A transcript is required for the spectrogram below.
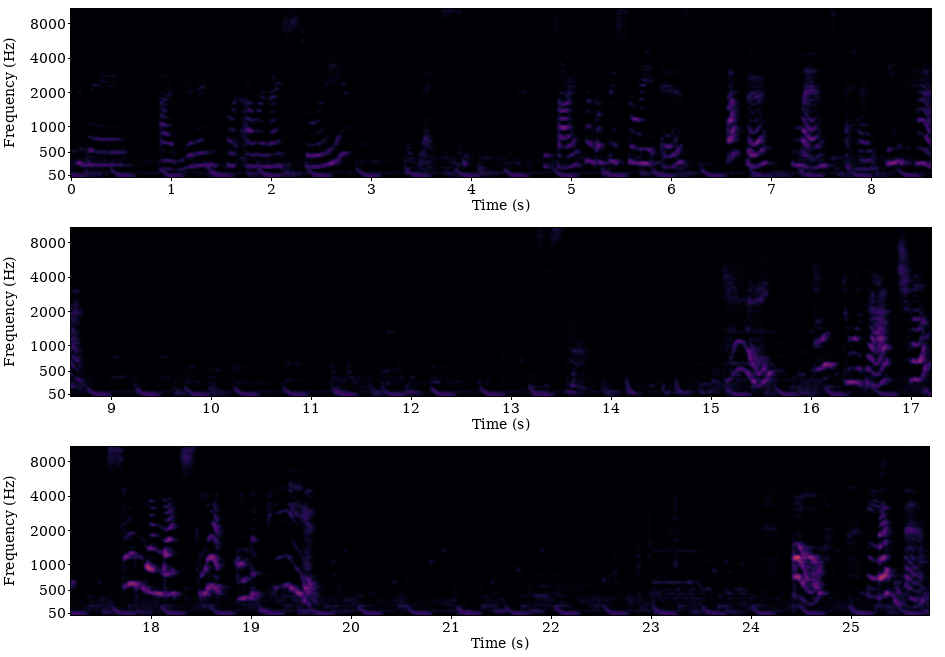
today. Are you ready for our nice story? Let's see. The title of the story is Pepper Lends a Helping Hand. Let's start. Hey, don't do that, chum. Someone might slip on the peel. Oh, let them.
